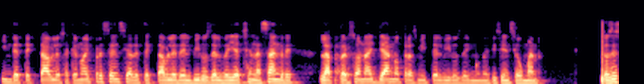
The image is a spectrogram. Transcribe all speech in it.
indetectable, o sea que no hay presencia detectable del virus del VIH en la sangre, la persona ya no transmite el virus de inmunodeficiencia humana. Entonces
